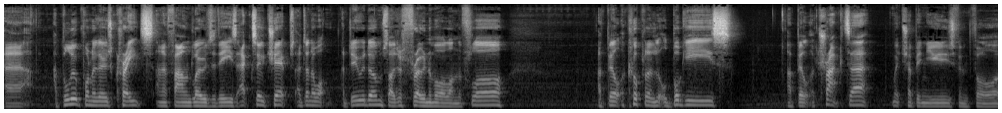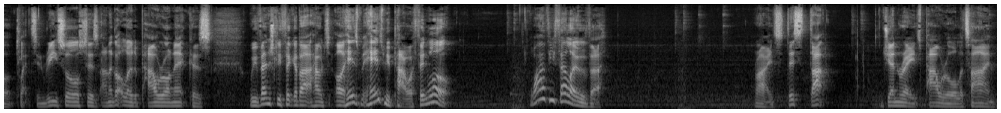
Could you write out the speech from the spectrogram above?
Uh, I blew up one of those crates and I found loads of these exo chips. I don't know what I do with them, so I just thrown them all on the floor. I've built a couple of little buggies. I built a tractor, which I've been using for collecting resources, and I got a load of power on it because we eventually figured out how to. Oh, here's me, here's me power thing. Look, why have you fell over? Right, this that generates power all the time.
